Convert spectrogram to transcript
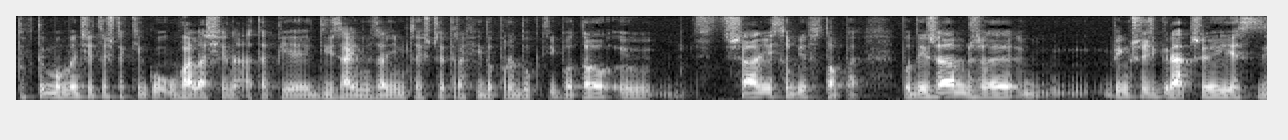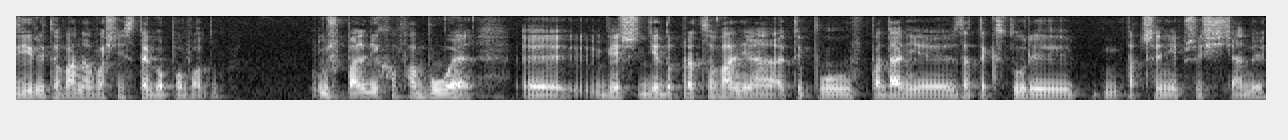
to w tym momencie coś takiego uwala się na etapie designu, zanim to jeszcze trafi do produkcji, bo to y, strzelanie sobie w stopę. Podejrzewam, że y, większość graczy jest zirytowana właśnie z tego powodu. Już palili o fabułę, y, wiesz, niedopracowania typu wpadanie za tekstury, patrzenie przez ściany.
